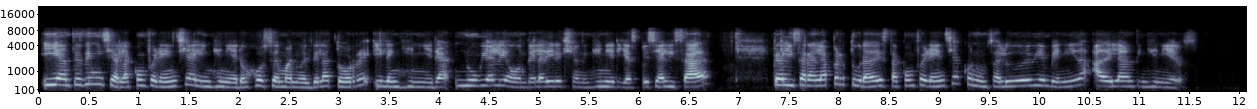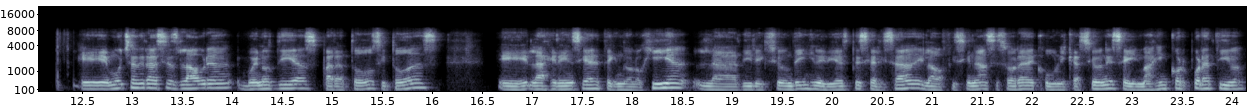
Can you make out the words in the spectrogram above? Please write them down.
Y antes de iniciar la conferencia, el ingeniero José Manuel de la Torre y la ingeniera Nubia León de la Dirección de Ingeniería Especializada realizarán la apertura de esta conferencia con un saludo de bienvenida. Adelante, ingenieros. Eh, muchas gracias, Laura. Buenos días para todos y todas. Eh, la Gerencia de Tecnología, la Dirección de Ingeniería Especializada y la Oficina Asesora de Comunicaciones e Imagen Corporativa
